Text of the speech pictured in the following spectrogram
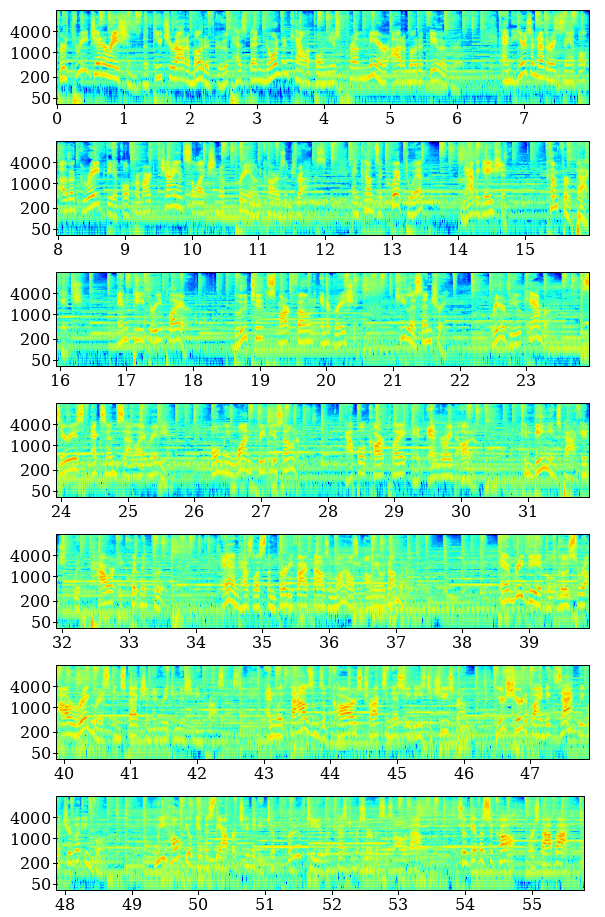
For three generations, the Future Automotive Group has been Northern California's premier automotive dealer group. And here's another example of a great vehicle from our giant selection of pre owned cars and trucks. And comes equipped with navigation, comfort package, MP3 player, Bluetooth smartphone integration, keyless entry, rear view camera, Sirius XM satellite radio, only one previous owner, Apple CarPlay and Android Auto, convenience package with Power Equipment Group, and has less than 35,000 miles on the odometer. Every vehicle goes through our rigorous inspection and reconditioning process. And with thousands of cars, trucks, and SUVs to choose from, you're sure to find exactly what you're looking for. We hope you'll give us the opportunity to prove to you what customer service is all about. So give us a call or stop by.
